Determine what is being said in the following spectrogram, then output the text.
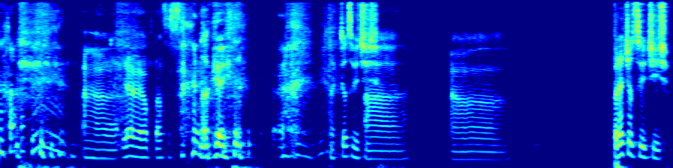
uh, jo, jo, ptal jsi se. OK. tak čo cvičíš? A, a Prečo cvičíš?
